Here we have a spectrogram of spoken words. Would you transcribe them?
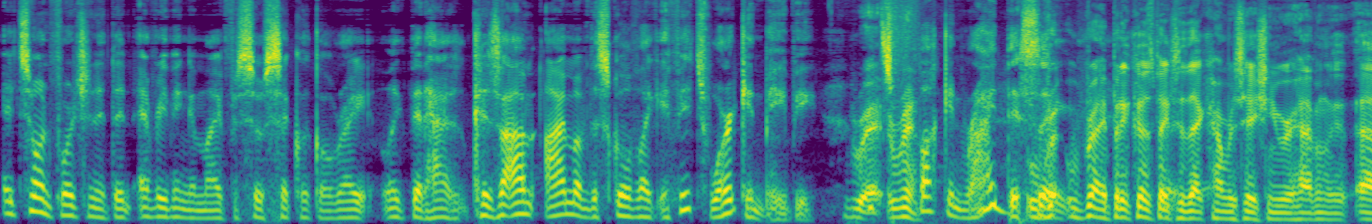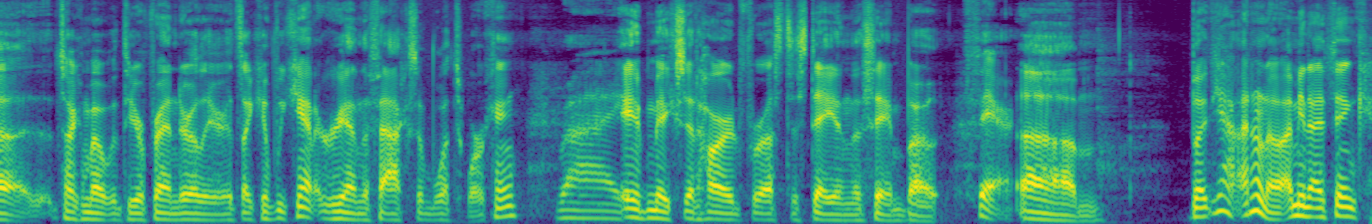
it's so unfortunate that everything in life is so cyclical, right? Like that has because I'm I'm of the school of like if it's working, baby, Right, let's right. fucking ride this thing. right, but it goes back to that conversation you were having, uh, talking about with your friend earlier. It's like if we can't agree on the facts of what's working, Right. it makes it hard for us to stay in the same boat. Fair. but yeah, I don't know. I mean, I think.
